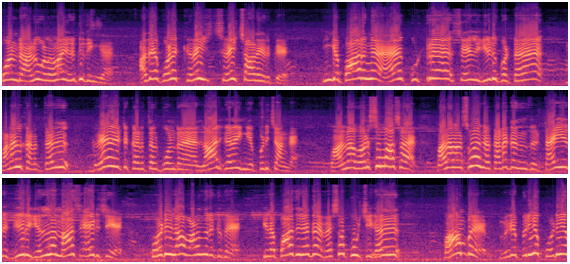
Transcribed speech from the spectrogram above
போன்ற அலுவலகம்லாம் இருக்குது இங்கே. அதே போல் கிளை சிறைச்சாலை இருக்கு. இங்கே பாருங்க குற்ற செயலில் ஈடுபட்ட மணல் கடத்தல் கிரேனைட் கடத்தல் போன்ற லாரிகளை இங்கே பிடிச்சாங்க. பல வருஷமா சார். பல வருஷமா இங்க கிடக்குது டயரு கீரு எல்லாம் நாசம் ஆயிடுச்சு. கொடிலாம் வளர்ந்துருக்குது. இதுல பாத்தீங்கன்னாக்கா விஷப்பூச்சிகள் பாம்பு மிகப்பெரிய கொடிய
